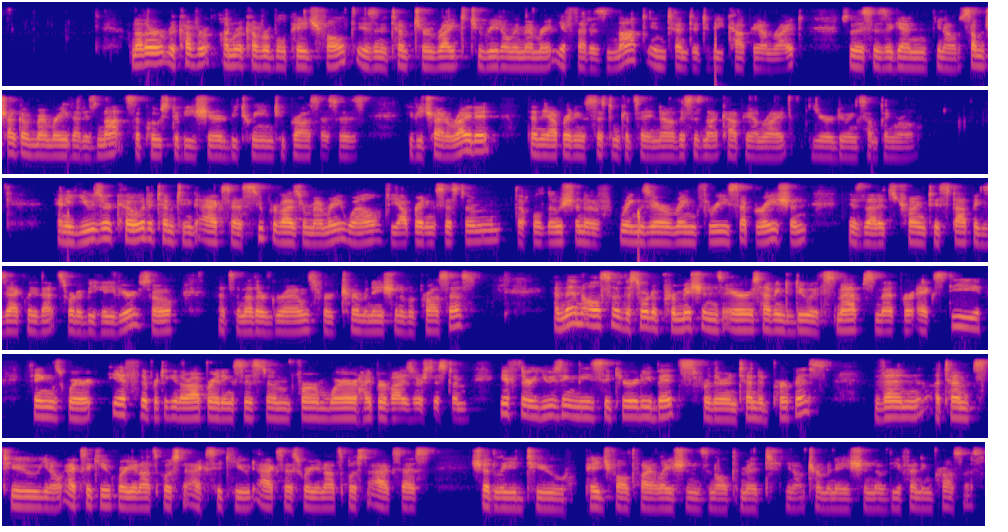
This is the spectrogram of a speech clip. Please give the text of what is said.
Another recover, unrecoverable page fault is an attempt to write to read-only memory if that is not intended to be copy on write. So this is again, you know, some chunk of memory that is not supposed to be shared between two processes. If you try to write it, then the operating system could say, no, this is not copy on write, you're doing something wrong. Any user code attempting to access supervisor memory, well, the operating system, the whole notion of ring zero, ring three separation is that it's trying to stop exactly that sort of behavior. So that's another grounds for termination of a process. And then also the sort of permissions errors having to do with SMEP, SMAP, or XD, things where if the particular operating system, firmware, hypervisor system, if they're using these security bits for their intended purpose, then attempts to you know, execute where you're not supposed to execute, access where you're not supposed to access, should lead to page fault violations and ultimate you know, termination of the offending process.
